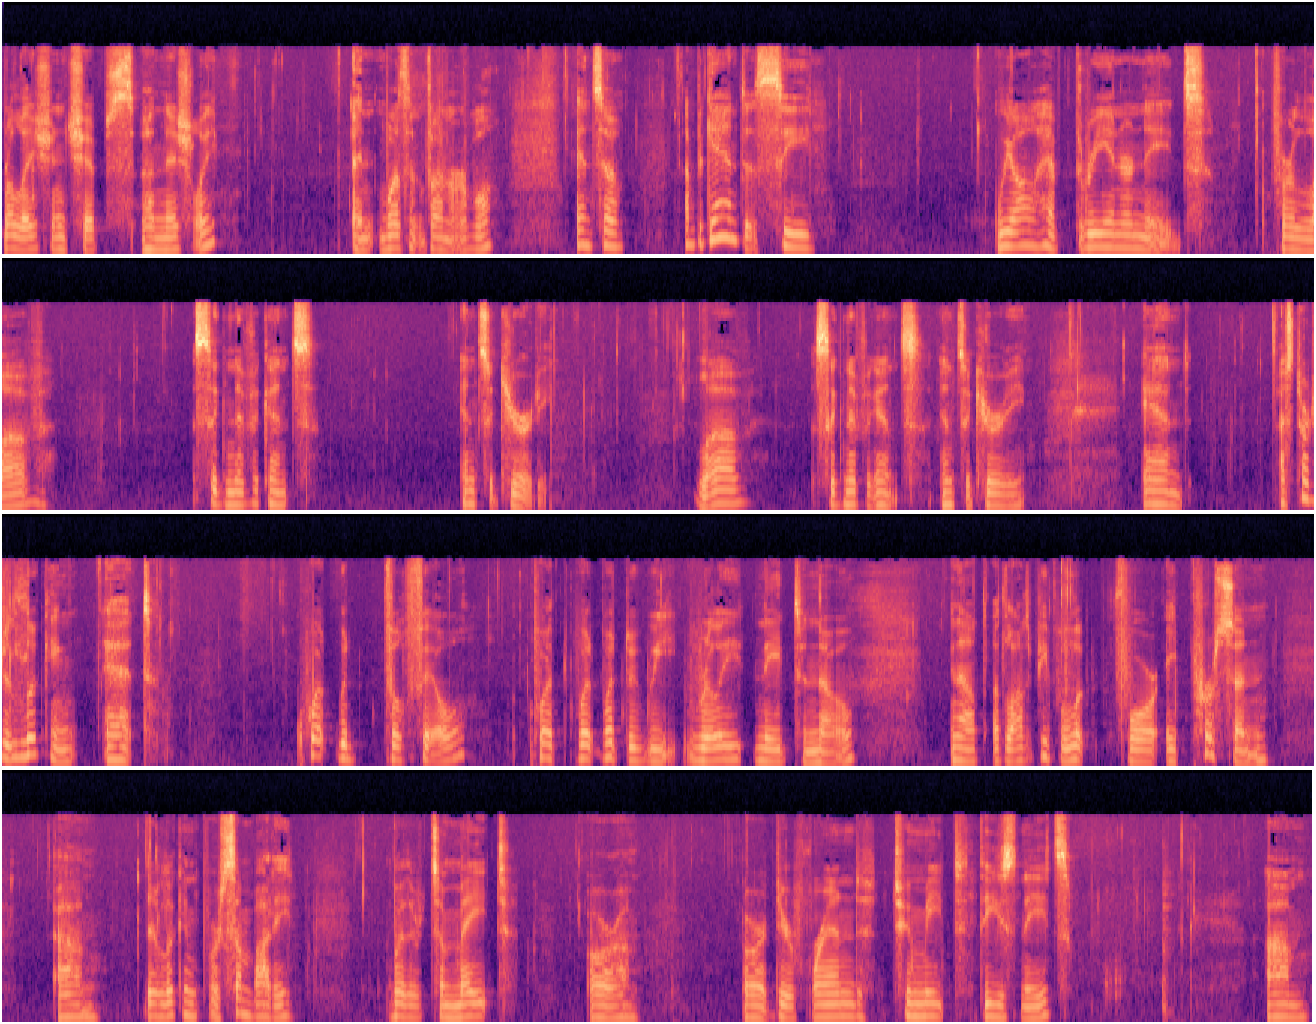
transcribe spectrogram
relationships initially and wasn't vulnerable. And so I began to see we all have three inner needs for love, significance, and security. Love, significance, and security. And I started looking at what would fulfill? What what what do we really need to know? Now, a lot of people look for a person. Um, they're looking for somebody, whether it's a mate or a, um, or a dear friend, to meet these needs. Um,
